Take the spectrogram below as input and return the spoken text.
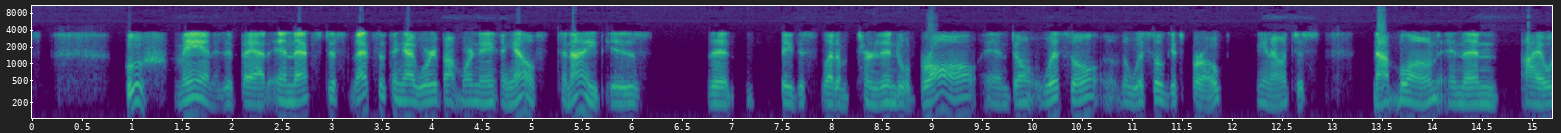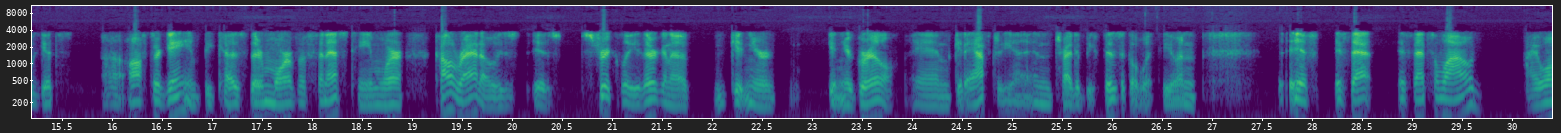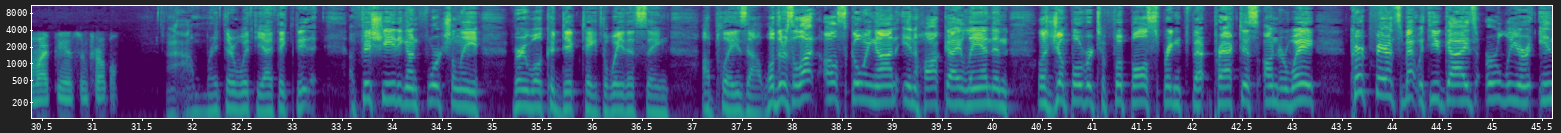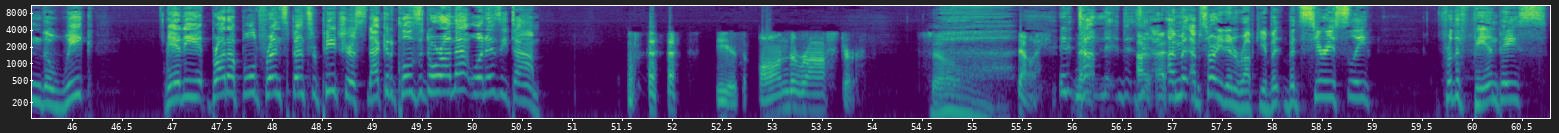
whew, man, is it bad? And that's just that's the thing I worry about more than anything else tonight is that they just let them turn it into a brawl and don't whistle. The whistle gets broke, you know, it's just not blown, and then Iowa gets uh, off their game because they're more of a finesse team. Where Colorado is is strictly they're going to get in your get in your grill and get after you and try to be physical with you. And if if that if that's allowed, Iowa might be in some trouble. I'm right there with you. I think officiating, unfortunately, very well could dictate the way this thing uh, plays out. Well, there's a lot else going on in Hawkeye land, and let's jump over to football. Spring practice underway. Kirk Ferentz met with you guys earlier in the week, and he brought up old friend Spencer Petras. Not going to close the door on that one, is he, Tom? he is on the roster. So, no, Tom, I, I'm, I'm sorry to interrupt you, but but seriously, for the fan base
